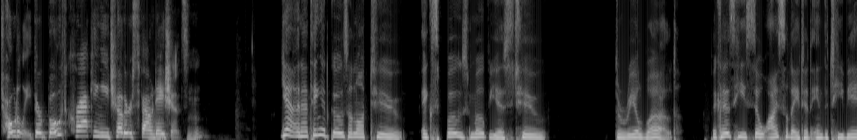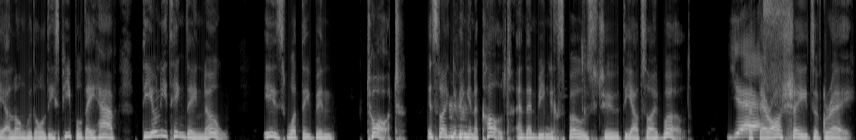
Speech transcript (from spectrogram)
Totally. They're both cracking each other's foundations. Mhm. Yeah, and I think it goes a lot to expose Mobius to the real world because he's so isolated in the TVA along with all these people they have. The only thing they know is what they've been taught. It's like living Mhm. in a cult and then being exposed to the outside world. Yes. But there are shades of gray.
